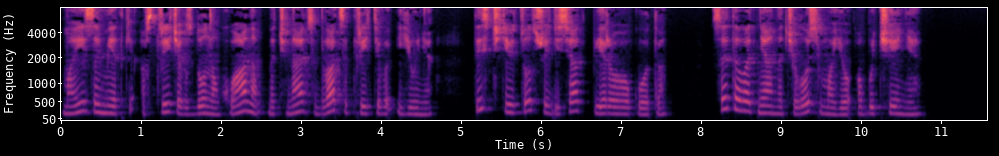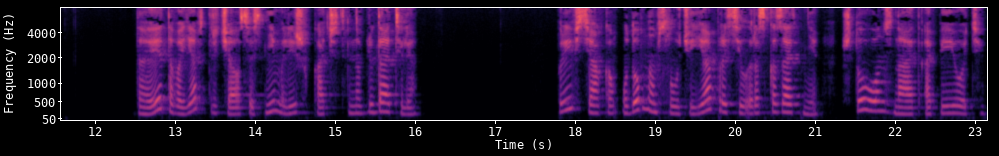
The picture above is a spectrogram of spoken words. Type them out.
Мои заметки о встречах с Доном Хуаном начинаются 23 июня 1961 года. С этого дня началось мое обучение. До этого я встречался с ним лишь в качестве наблюдателя. При всяком удобном случае я просил рассказать мне, что он знает о пиоте.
